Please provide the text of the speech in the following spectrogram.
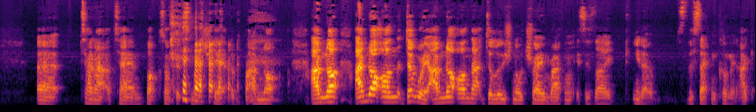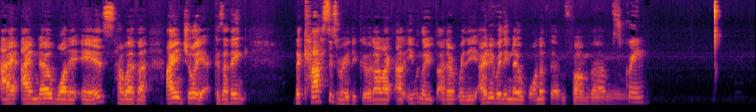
uh, ten out of ten box office smash hit. But I'm not. I'm not. I'm not on. Don't worry. I'm not on that delusional train where I think this is like you know the second coming. I I, I know what it is. However, I enjoy it because I think. The cast is really good. I like, I, even though I don't really, I only really know one of them from um, Scream.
